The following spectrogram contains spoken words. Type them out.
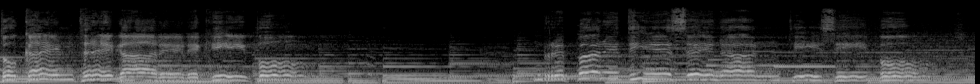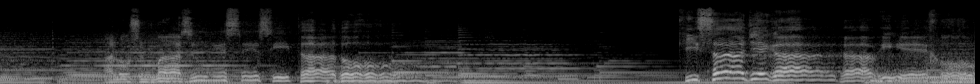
toca entregar el equipo repartiesen anticipos a los más necesitados quizá llegara viejo.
